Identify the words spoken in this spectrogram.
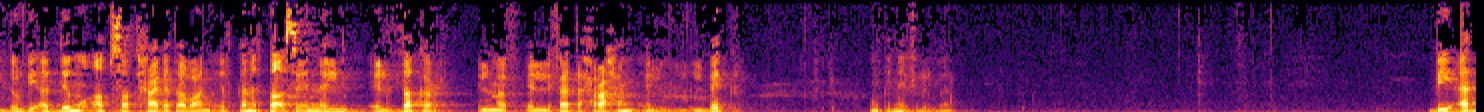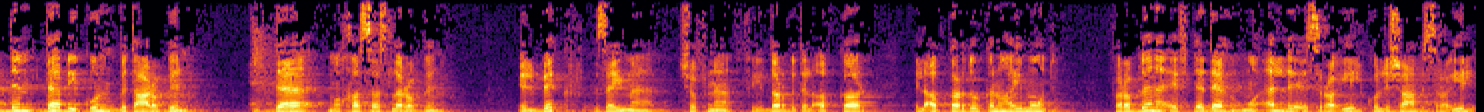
دول بيقدموا أبسط حاجة طبعا. كان الطقس إن الذكر المف... اللي فاتح رحم البكر ممكن نقفل الباب. بيقدم ده بيكون بتاع ربنا. ده مخصص لربنا. البكر زي ما شفنا في ضربة الأبكار. الأبكار دول كانوا هيموتوا. فربنا افتداهم وقال لإسرائيل كل شعب إسرائيل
